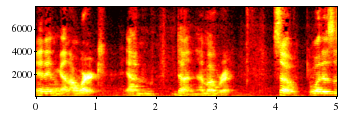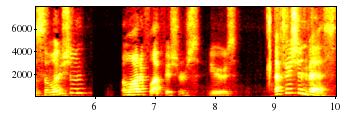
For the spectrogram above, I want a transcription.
It ain't gonna work. I'm done. I'm over it. So, what is the solution? A lot of fly fishers use a fishing vest.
